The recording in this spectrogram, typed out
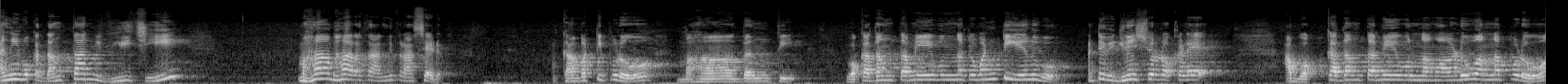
అని ఒక దంతాన్ని విరిచి మహాభారతాన్ని వ్రాసాడు కాబట్టి ఇప్పుడు మహాదంతి ఒక దంతమే ఉన్నటువంటి ఏనుగు. అంటే విఘ్నేశ్వరుడు ఒక్కడే ఆ ఒక్క దంతమే ఉన్నవాడు అన్నప్పుడు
